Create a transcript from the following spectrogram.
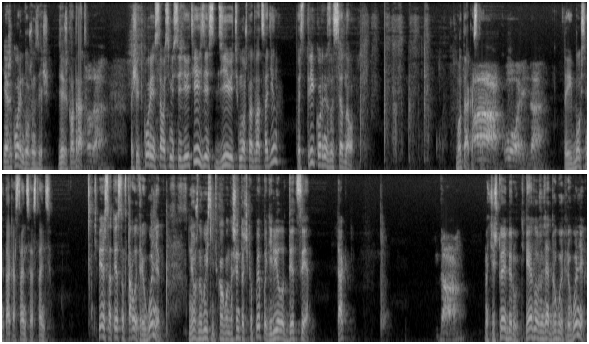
Я же корень должен здесь. Здесь же квадрат. Ну да. Значит, корень 189, здесь 9 умножить на 21, то есть 3 корня из 21. Вот так оставим. А, корень, да. Да и бог с ним, так останется, останется. Теперь, соответственно, второй треугольник. Мне нужно выяснить, в каком отношении точка P поделила DC. Так? Да. Значит, что я беру? Теперь я должен взять другой треугольник.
